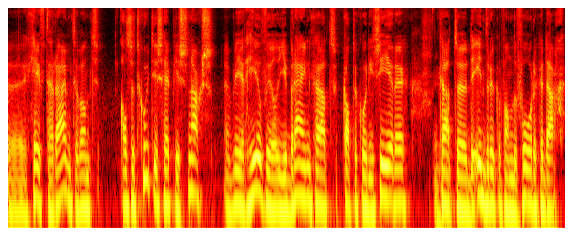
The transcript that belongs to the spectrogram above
uh, geeft de ruimte. Want als het goed is, heb je s'nachts weer heel veel. Je brein gaat categoriseren, gaat uh, de indrukken van de vorige dag.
